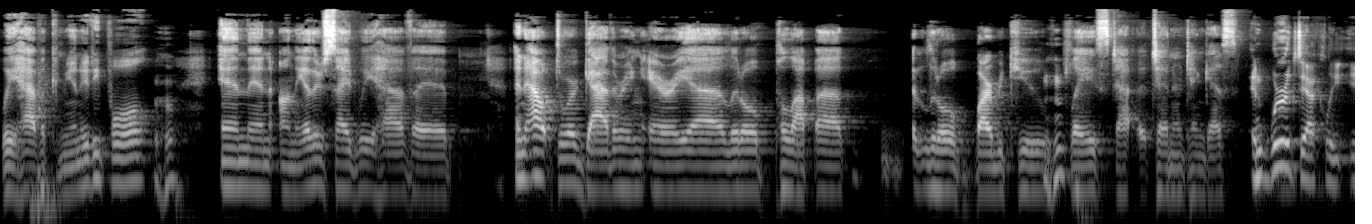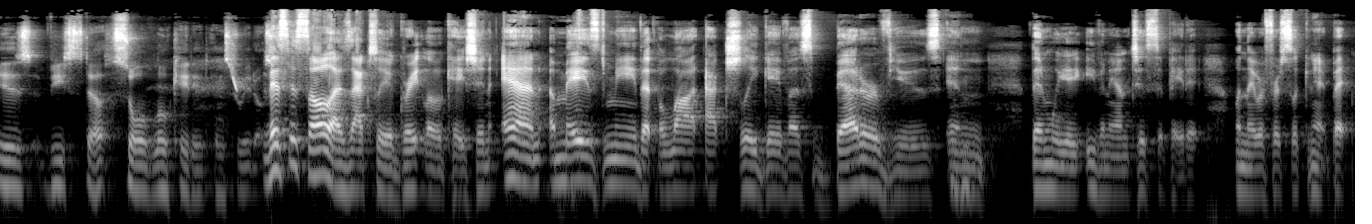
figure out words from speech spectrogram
We have a community pool, uh-huh. and then on the other side we have a an outdoor gathering area, a little palapa, a little barbecue mm-hmm. place to, to entertain guests. And where exactly is Vistasol located in Cerritos? Vistasol is actually a great location and amazed me that the lot actually gave us better views in mm-hmm. than we even anticipated when they were first looking at it. But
